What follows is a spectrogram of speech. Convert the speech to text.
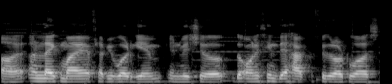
unlike my flappy bird game in which the only thing they have to figure out was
